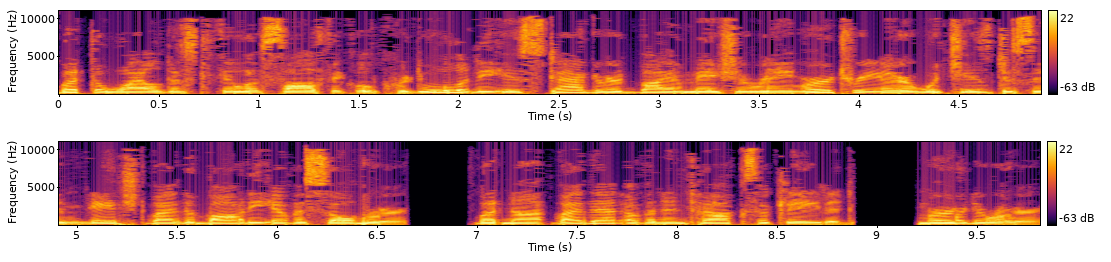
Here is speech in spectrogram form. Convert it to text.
but the wildest philosophical credulity is staggered by a matière meurtrière which is disengaged by the body of a sober, but not by that of an intoxicated, murderer,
